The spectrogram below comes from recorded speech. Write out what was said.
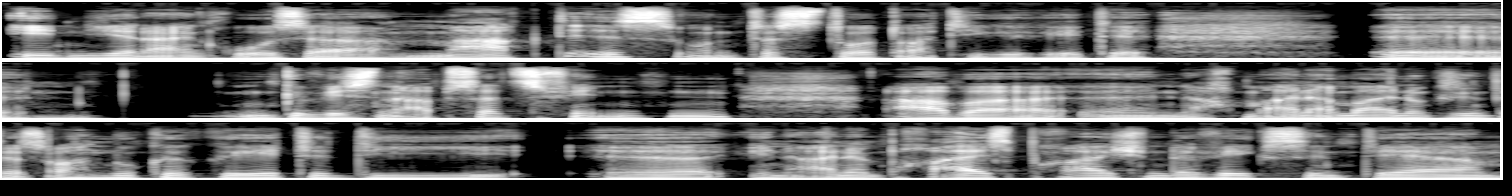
Indien ein großer Markt ist und dass dort auch die Geräte äh, einen gewissen Absatz finden. Aber äh, nach meiner Meinung sind das auch nur Geräte, die äh, in einem Preisbereich unterwegs sind, der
